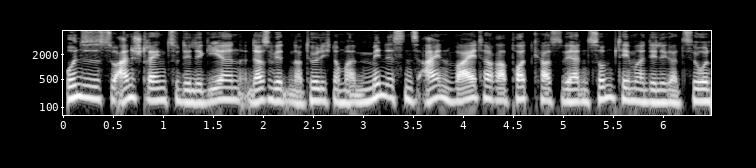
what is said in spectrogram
uns ist es zu anstrengend zu delegieren. Das wird natürlich nochmal mindestens ein weiterer Podcast werden zum Thema Delegation,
